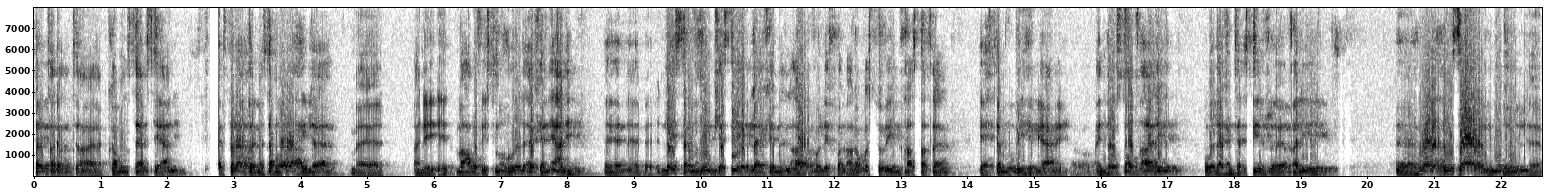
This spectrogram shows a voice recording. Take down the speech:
سيطرة كومن سنس يعني. الفرق مثلا هو راح إلى يعني معروف اسمه لكن يعني ليس مهم كثير لكن العرب والإخوة العرب والسوريين خاصة يهتموا بهم يعني. عنده صوت عالي ولكن تأثير قليل. هو هو زار المدن آه،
